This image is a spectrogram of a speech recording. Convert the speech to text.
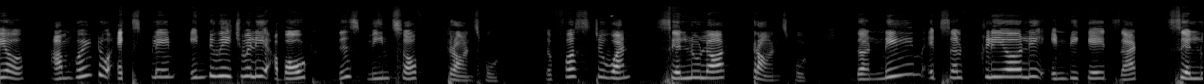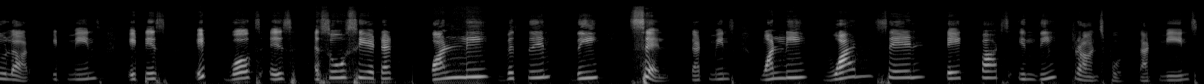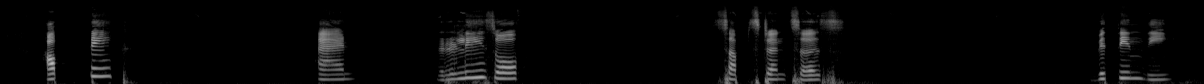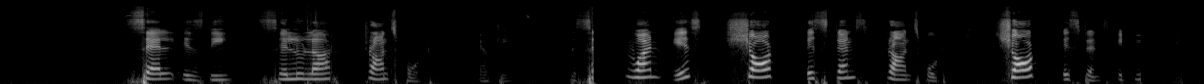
Here I am going to explain individually about this means of transport. The first one cellular transport. The name itself clearly indicates that cellular. It means it is it works is associated only within the cell that means only one cell take parts in the transport. That means uptake and release of substances within the cell is the cellular transport. Okay. The second one is short distance transport. Short distance. It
